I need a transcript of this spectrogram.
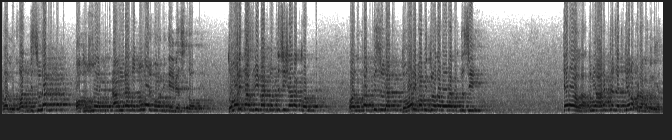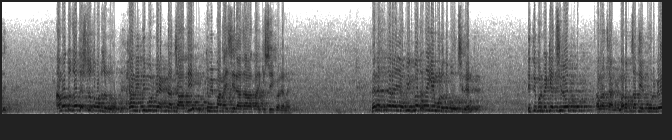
ওয়া নুকদ্দিসু লাক। অথচ আমরা তো তোমার গোলামিতেই ব্যস্ত। তোমারই তাসবিহ পাঠ করতেছি সারাক্ষণ। তোমারই পবিত্রতা বর্ণনা করতেছি। কেন আল্লাহ? তুমি আরেকটা জাতি কেন পাঠাবা দুনিয়াতে? আমরা তো যথেষ্ট তোমার জন্য। কারণ ইতিপূর্বে একটা জাতি তুমি পাঠাইছিলা যারা তার কিছুই করে না ফেরেস্তারা এই অভিজ্ঞতা থেকে মূলত বলছিলেন, ইতিপূর্বে কে ছিল? আমরা জানি। মানব জাতির পূর্বে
